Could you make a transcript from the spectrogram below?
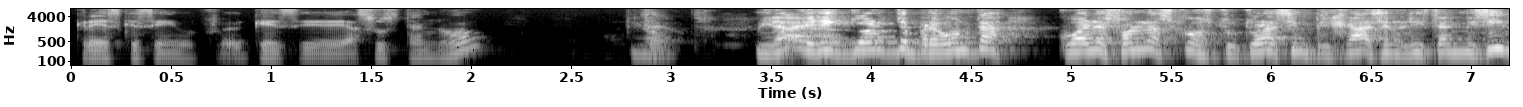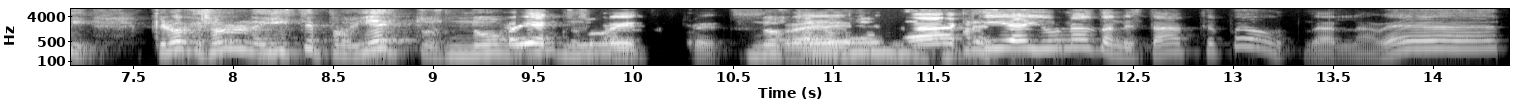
¿crees que se, que se asustan, no? no. Mira, Eric Duarte te pregunta cuáles son las constructoras implicadas en la lista del MISIBI. Creo que solo leíste proyectos, no. Proyectos, proyectos, aquí hay unas donde está, te puedo dar la ver.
